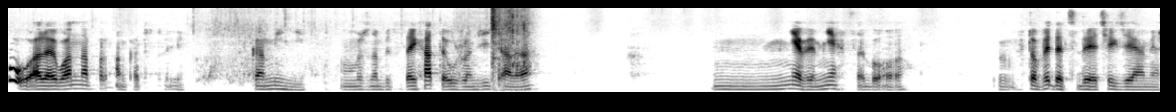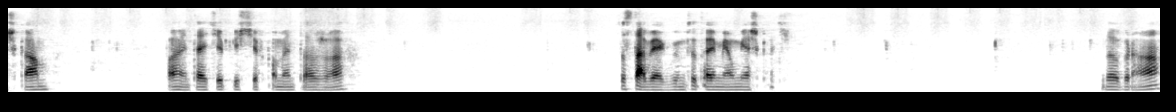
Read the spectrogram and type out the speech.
U, ale ładna polanka tutaj. Taka mini. Można by tutaj chatę urządzić, ale... Mm, nie wiem, nie chcę, bo... To wy decydujecie, gdzie ja mieszkam. Pamiętajcie, piszcie w komentarzach. Zostawię, jakbym tutaj miał mieszkać. Dobra.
